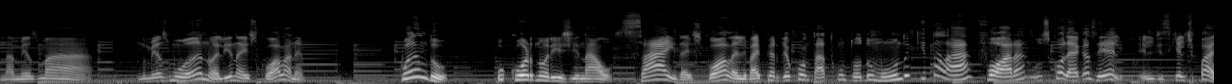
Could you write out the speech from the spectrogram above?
na mesma, no mesmo ano ali na escola, né? Quando o corno original sai da escola, ele vai perder o contato com todo mundo que tá lá fora, os colegas dele. Ele disse que ele, tipo, ah,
